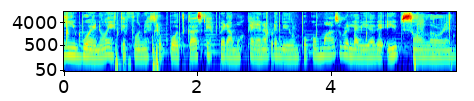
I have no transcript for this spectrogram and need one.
Y bueno, este fue nuestro podcast. Esperamos que hayan aprendido un poco más sobre la vida de Yves Saint Laurent.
